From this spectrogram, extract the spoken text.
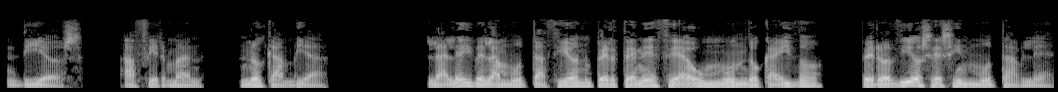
Dios, afirman, no cambia. La ley de la mutación pertenece a un mundo caído, pero Dios es inmutable.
